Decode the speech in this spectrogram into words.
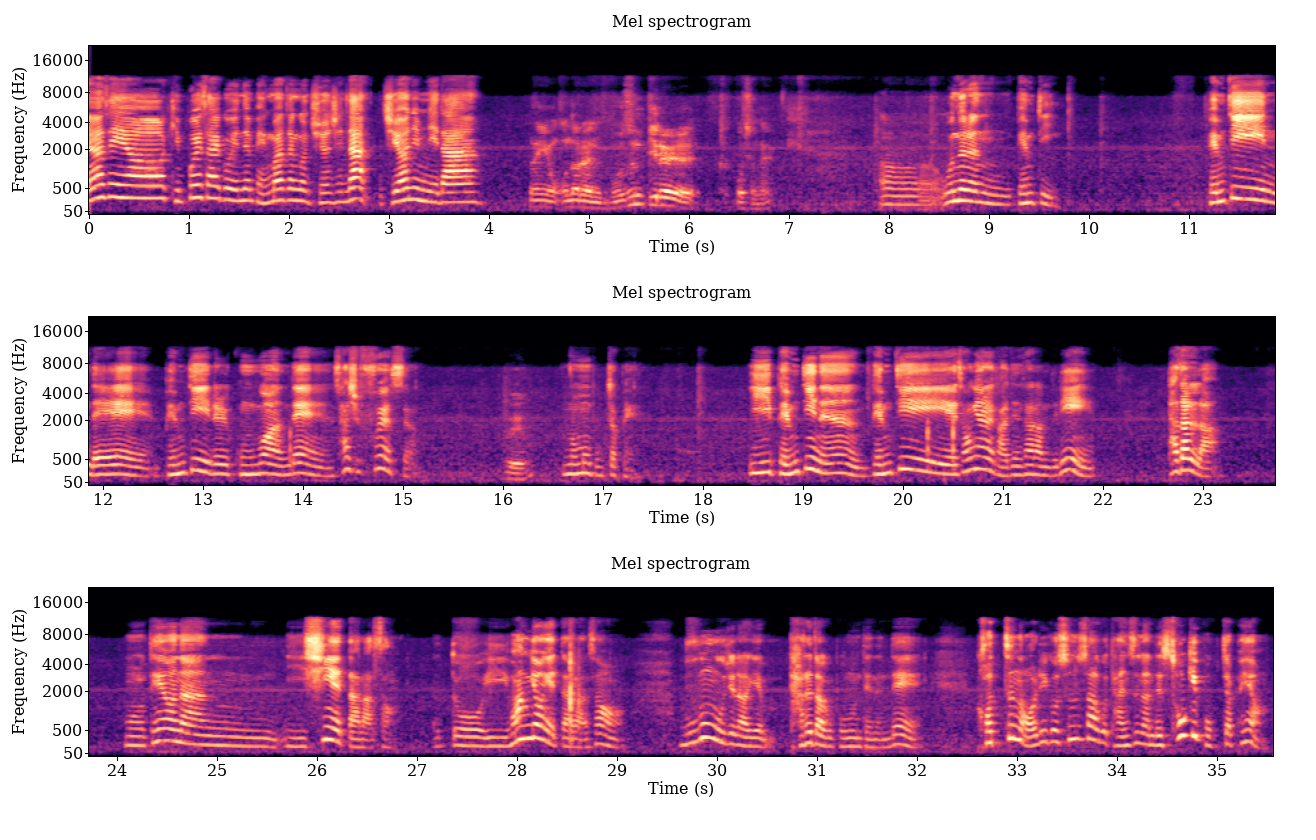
안녕하세요. 김포에 살고 있는 백마장군 주연신당 주연입니다. 선생님 오늘은 무슨 띠를 갖고 오셨나요? 어, 오늘은 뱀띠. 뱀띠인데 뱀띠를 공부하는데 사실 후회했어요. 왜요? 너무 복잡해. 이 뱀띠는 뱀띠의 성향을 가진 사람들이 다 달라. 뭐 태어난 이 시에 따라서 또 이 환경에 따라서 무궁무진하게 다르다고 보면 되는데 겉은 어리고 순수하고 단순한데 속이 복잡해요.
